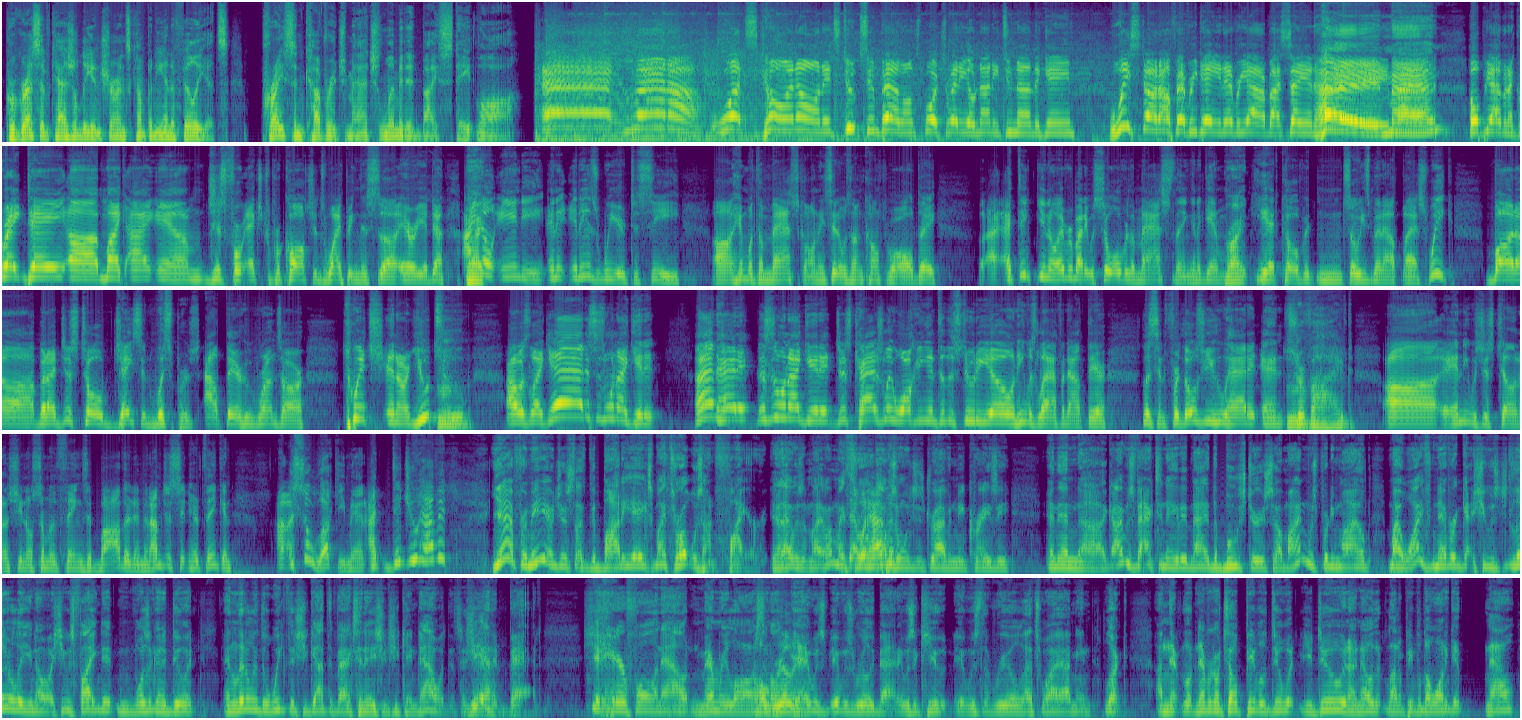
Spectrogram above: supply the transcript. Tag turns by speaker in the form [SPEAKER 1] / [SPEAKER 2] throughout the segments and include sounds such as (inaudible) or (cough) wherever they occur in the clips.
[SPEAKER 1] Progressive Casualty Insurance Company and Affiliates. Price and coverage match limited by state law.
[SPEAKER 2] Atlanta! What's going on? It's Dukes and Bell on Sports Radio 92.9 The Game. We start off every day and every hour by saying, Hey,
[SPEAKER 3] Hey,
[SPEAKER 2] man!
[SPEAKER 3] man.
[SPEAKER 2] Hope you're having a great day. Uh, Mike, I am, just for extra precautions, wiping this uh, area down. I know Andy, and it, it is weird to see uh, him with a mask on. He said it was uncomfortable all day. I, think, you know, everybody was so over the mask thing. And again,
[SPEAKER 3] Right.
[SPEAKER 2] he had COVID, and so he's been out last week. But uh, but I just told Jason Whispers out there who runs our Twitch and our YouTube, I was like, yeah, this is when I get it. I hadn't had it. This is when I get it. Just casually walking into the studio, and he was laughing out there. Listen, for those of you who had it and survived, uh, Andy was just telling us, you know, some of the things that bothered him, and I'm just sitting here thinking, I'm so lucky, man. I, did you have it?
[SPEAKER 3] Yeah, for me, it was just like the body aches. My throat was on fire. You know, that was my my
[SPEAKER 2] that
[SPEAKER 3] throat. That was what was just driving me crazy. And then uh, I was vaccinated and I had the booster, so mine was pretty mild. My wife never got. She was literally, you know, she was fighting it and wasn't going to do it. And literally the week that she got the vaccination, she came down with it. So she
[SPEAKER 2] Yeah.
[SPEAKER 3] had it bad. She had hair falling out and memory loss.
[SPEAKER 2] Oh,
[SPEAKER 3] and all-
[SPEAKER 2] really?
[SPEAKER 3] Yeah, it was it was really bad. It was acute. It was the real. That's why I mean, look, I'm ne- never going to tell people to do what you do, and I know that a lot of people don't want to get now.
